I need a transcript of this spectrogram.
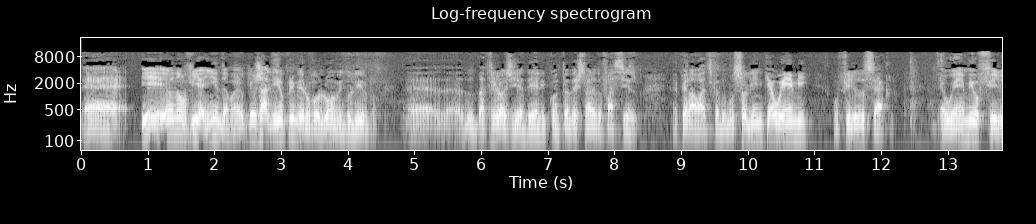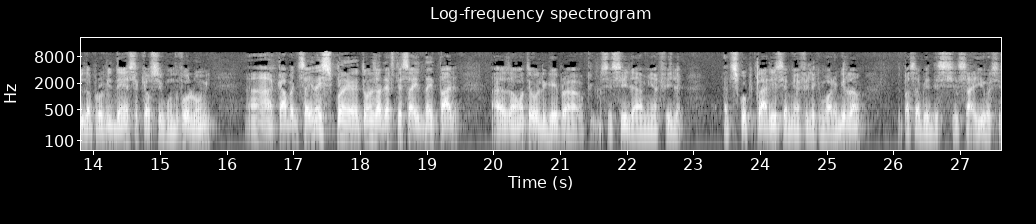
É, e eu não vi ainda, mas eu já li o primeiro volume do livro, é, da trilogia dele, contando a história do fascismo é, pela ótica do Mussolini, que é o M, o Filho do Século. É o M, o Filho da Providência, que é o segundo volume, acaba de sair na Espanha, então já deve ter saído na Itália. Aí, ontem eu liguei para Cecília, a minha filha, desculpe, Clarice, a minha filha que mora em Milão, para saber se saiu, se,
